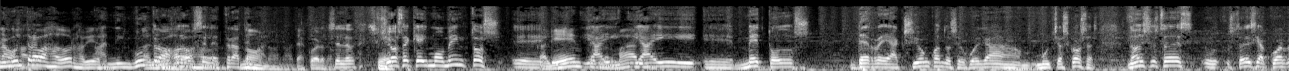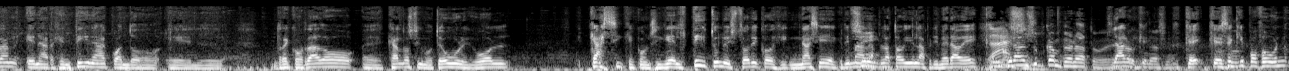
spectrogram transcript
ningún trabajador, Javier. A ningún A trabajador se le trate No, mal. no, no, de acuerdo. Se le- Sí. Yo sé que hay momentos eh, Caliente, y hay, normal. y hay eh, métodos de reacción cuando se juega muchas cosas. No sé si ustedes, ustedes se acuerdan en Argentina cuando el recordado eh, Carlos Timoteo Urigol casi que consigue el título histórico de gimnasia y de Grima de Sí. la Plata hoy en la primera B. Un gran subcampeonato. de Claro, que, gimnasia. que- que ese equipo fue un,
